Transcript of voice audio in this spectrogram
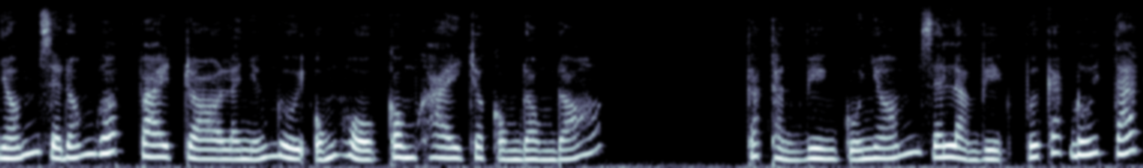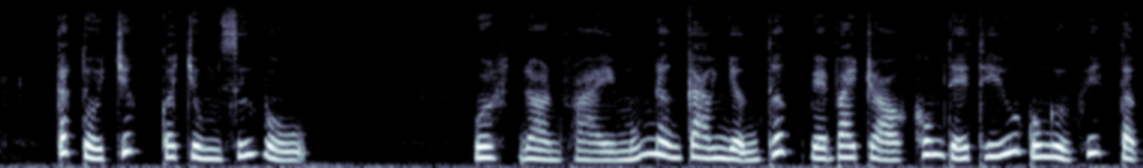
nhóm sẽ đóng góp vai trò là những người ủng hộ công khai cho cộng đồng đó. Các thành viên của nhóm sẽ làm việc với các đối tác, các tổ chức có chung sứ vụ. Woodon muốn nâng cao nhận thức về vai trò không thể thiếu của người khuyết tật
